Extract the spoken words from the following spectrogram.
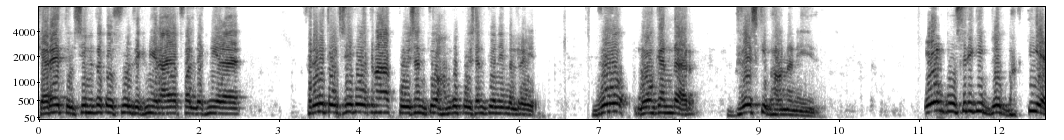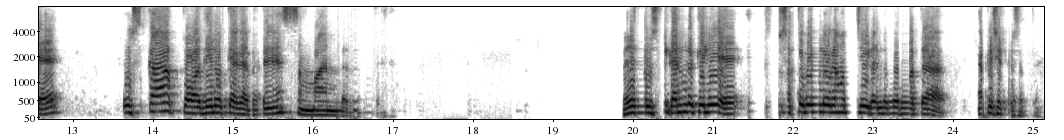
कह रहे तुलसी में तो कोई फूल दिख नहीं रहा है, फल दिख नहीं रहा है। फिर भी तुलसी को इतना पोजिशन क्यों, हमको पोजिशन क्यों नहीं मिल रही? है वो लोगों के अंदर द्वेष की भावना नहीं है। एक दूसरे की जो भक्ति है, उसका पौधे लोग क्या करते हैं? सम्मान करते हैं। वैसे तुलसी गंध के लिए सत्यगुण लोग हैं तुलसी गंध को बहुत अप्रिशिएट कर सकते हैं।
